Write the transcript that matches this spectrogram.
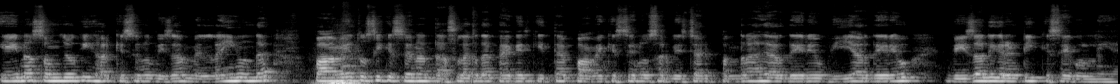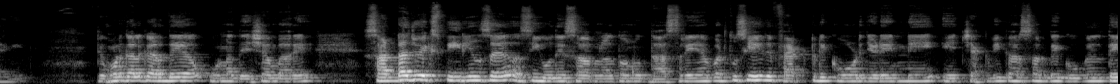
ਇਹ ਨਾ ਸਮਝੋ ਕਿ ਹਰ ਕਿਸੇ ਨੂੰ ਵੀਜ਼ਾ ਮਿਲਣਾ ਹੀ ਹੁੰਦਾ। ਭਾਵੇਂ ਤੁਸੀਂ ਕਿਸੇ ਨਾਲ 10 ਲੱਖ ਦਾ ਪੈਕੇਜ ਕੀਤਾ, ਭਾਵੇਂ ਕਿਸੇ ਨੂੰ ਸਰਵਿਸ ਚਾਰਜ 15000 ਦੇ ਰਹੇ ਹੋ 20000 ਦੇ ਰਹੇ ਹੋ, ਵੀਜ਼ਾ ਦੀ ਗਾਰੰਟੀ ਕਿਸੇ ਕੋਲ ਨਹੀਂ ਹੈਗੀ। ਤੇ ਹੁਣ ਗੱਲ ਕਰਦੇ ਆ ਉਹਨਾਂ ਦੇਸ਼ਾਂ ਬਾਰੇ। ਸਾਡਾ ਜੋ ਐਕਸਪੀਰੀਅੰਸ ਹੈ, ਅਸੀਂ ਉਹਦੇ ਹਿਸਾਬ ਨਾਲ ਤੁਹਾਨੂੰ ਦੱਸ ਰਹੇ ਹਾਂ ਬਟ ਤੁਸੀਂ ਇਹਦੇ ਫੈਕਟ ਰਿਕਾਰਡ ਜਿਹੜੇ ਨੇ, ਇਹ ਚੈੱਕ ਵੀ ਕਰ ਸਕਦੇ ਗੂਗਲ ਤੇ।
